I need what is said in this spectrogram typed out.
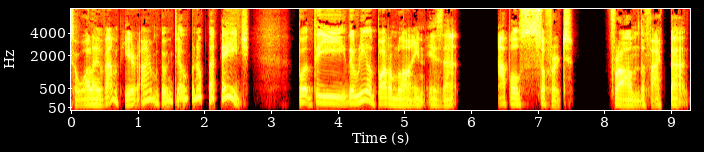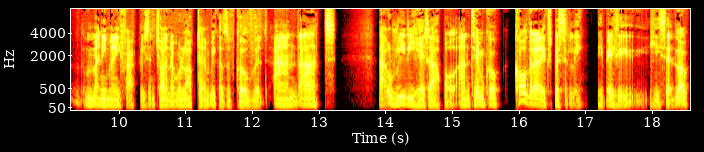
So while I vamp here, I'm going to open up that page. But the the real bottom line is that Apple suffered from the fact that many many factories in China were locked down because of COVID, and that that really hit Apple. And Tim Cook called it out explicitly. He basically he said, "Look,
